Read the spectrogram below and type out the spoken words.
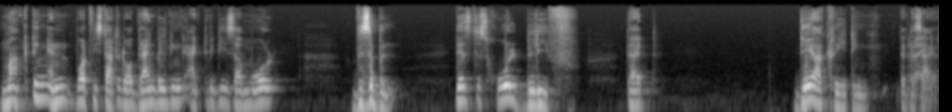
marketing and what we started or brand building activities are more visible, there's this whole belief that they are creating the Right. desire.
